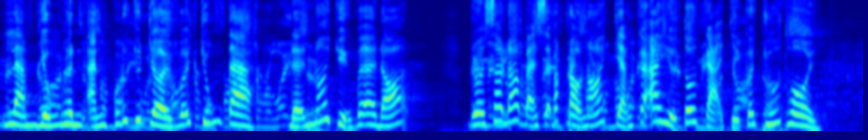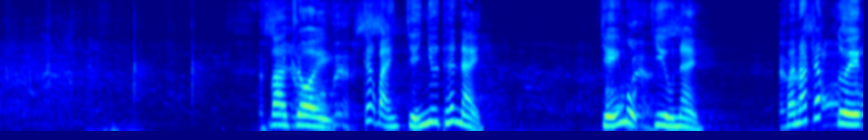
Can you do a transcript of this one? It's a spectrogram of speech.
làm dụng hình ảnh của Đức Chúa Trời với chúng ta để nói chuyện với ai đó. Rồi sau đó bạn sẽ bắt đầu nói, chẳng có ai hiểu tôi cả, chỉ có Chúa thôi. Và rồi các bạn chỉ như thế này. Chỉ một chiều này và nó rất tuyệt.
